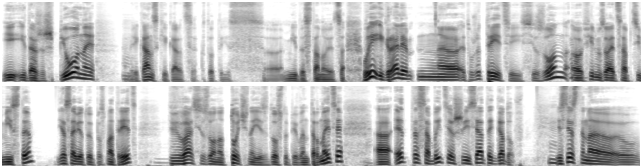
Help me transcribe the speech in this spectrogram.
и, и даже шпионы. Американские, кажется, кто-то из э, МИДа становится. Вы играли, э, это уже третий сезон. Э, фильм называется «Оптимисты». Я советую посмотреть. Два сезона точно есть в доступе в интернете. А, это события 60-х годов. Естественно, э,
